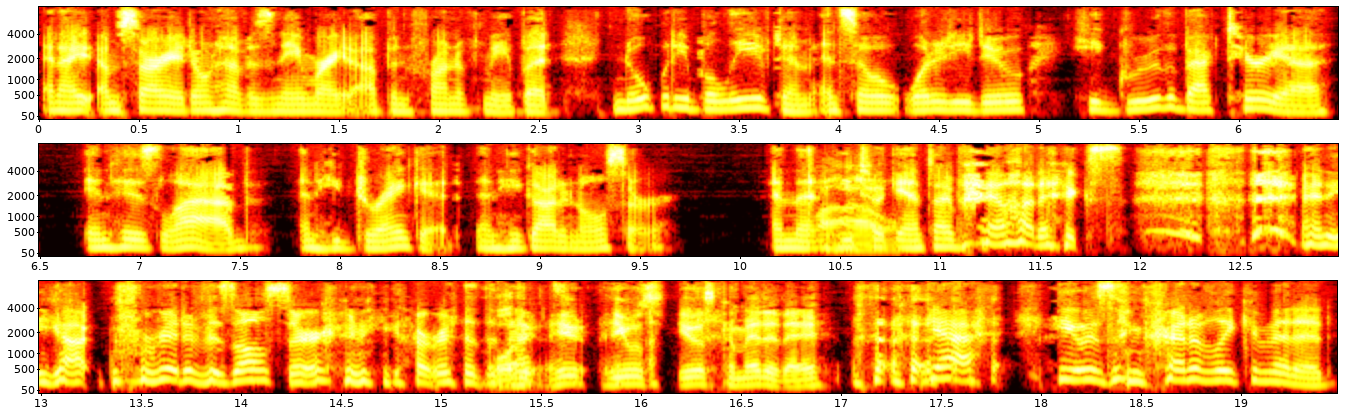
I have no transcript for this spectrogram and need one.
And I, I'm sorry, I don't have his name right up in front of me, but nobody believed him. And so what did he do? He grew the bacteria in his lab and he drank it and he got an ulcer and then wow. he took antibiotics and he got rid of his ulcer and he got rid of the well, he, he, was he was committed eh? Yeah he was incredibly committed.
